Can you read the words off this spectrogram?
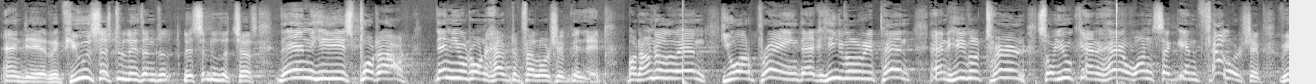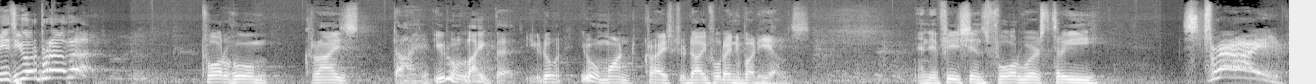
and he refuses to listen, to listen to the church, then he is put out. Then you don't have to fellowship with him. But until then, you are praying that he will repent and he will turn so you can have once again fellowship with your brother for whom Christ died. You don't like that. You don't, you don't want Christ to die for anybody else. In Ephesians 4, verse 3, strive,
